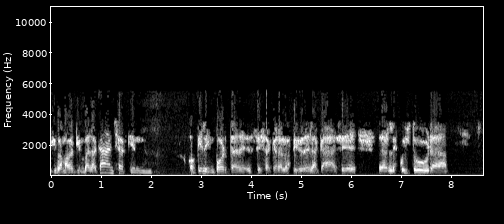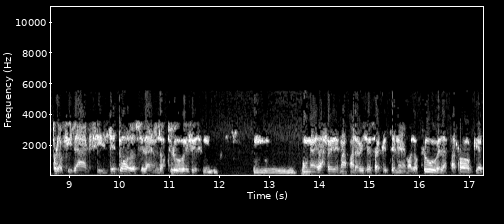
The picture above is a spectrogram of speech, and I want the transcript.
y vamos a ver quién va a la cancha, quién o qué le importa de, sacar a los pibes de la calle, darles cultura, profilaxis, de todo se da en los clubes. Es una de las redes más maravillosas que tenemos, los clubes, las parroquias,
